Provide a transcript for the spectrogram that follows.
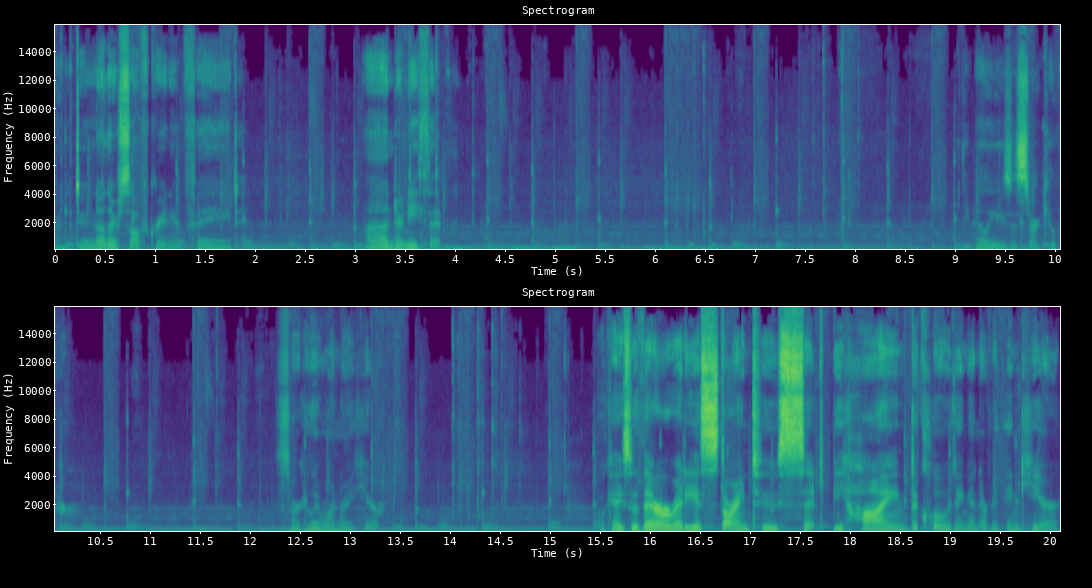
Going to do another soft gradient fade underneath it. Maybe I'll use a circular, circular one right here. Okay, so there already is starting to sit behind the clothing and everything here.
